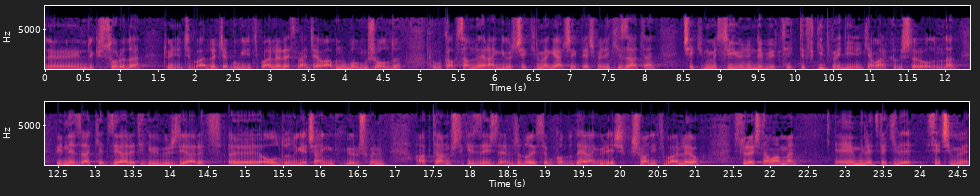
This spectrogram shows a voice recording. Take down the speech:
e, yönündeki soru da dün itibariyle, bugün itibariyle resmen cevabını bulmuş oldu. Bu kapsamda herhangi bir çekilme gerçekleşmedi ki zaten çekilmesi yönünde bir teklif gitmediğini Kemal Kılıçdaroğlu'ndan, bir nezaket ziyareti gibi bir ziyaret e, olduğunu geçen günkü görüşmenin aktarmıştık izleyicilerimize. Dolayısıyla bu konuda da herhangi bir değişiklik şu an itibariyle yok. Süreç tamamen e, milletvekili seçimi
